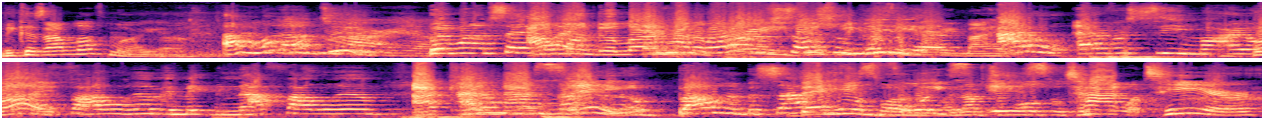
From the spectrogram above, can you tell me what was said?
Because I love Mario. I love love him too. Mario. But what I'm saying, I like, wanted to learn how to the world braid just social because of media, braid my hair. I don't ever see Mario But- and follow him and make me not follow him. I don't cannot know nothing say about him besides that his voice and I'm supposed is to top tier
